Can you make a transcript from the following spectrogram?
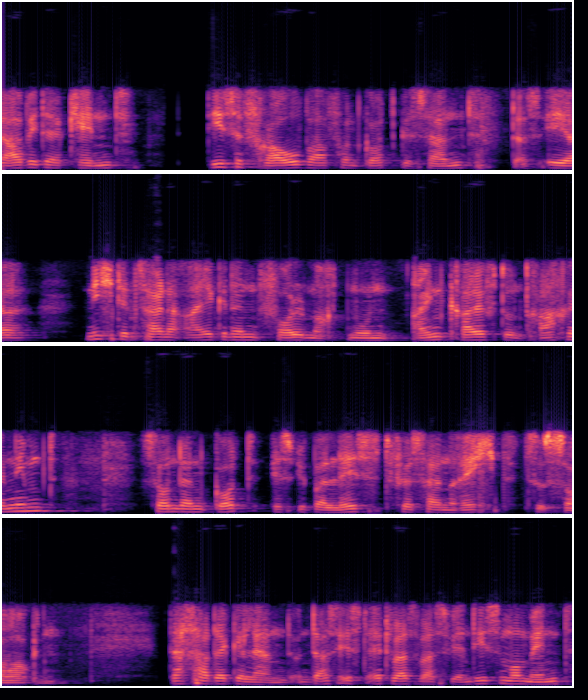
David erkennt, diese Frau war von Gott gesandt, dass er nicht in seiner eigenen Vollmacht nun eingreift und Rache nimmt, sondern Gott es überlässt, für sein Recht zu sorgen. Das hat er gelernt und das ist etwas, was wir in diesem Moment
